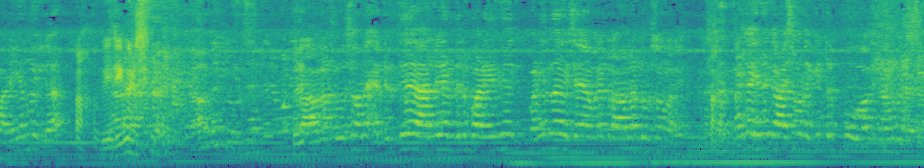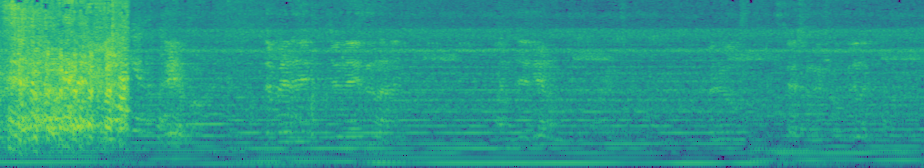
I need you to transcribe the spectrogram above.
പണിയൊന്നുമില്ല. വെരി ഗുഡ് ട്രാവൽ ടൂറിസം എന്റെ അടുത്ത് ആരുടെ എന്തെങ്കിലും പണി പണി എന്താ വെച്ചാൽ നമ്മളെ ട്രാവൽ ടൂറിസം പറയും. സ്വന്തം കയ്യിൽ നിന്ന് കാശ് മുടക്കി ട്രിപ്പ് പോവാം. എന്റെ പേര് ജുനൈദ് എന്നാണ് മഞ്ചേരിയാണ് ഒരു സ്റ്റേഷനറി ഷോപ്പിൽ അങ്ങോട്ട് പറയണേ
